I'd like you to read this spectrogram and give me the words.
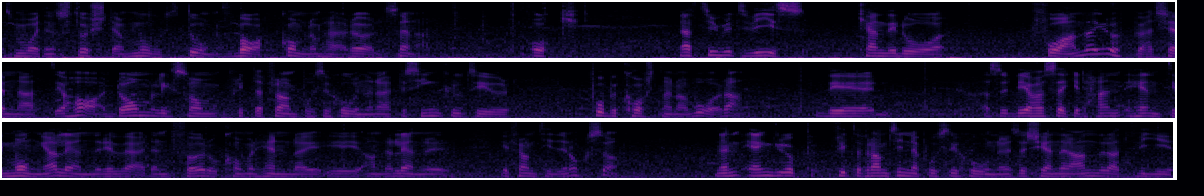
som har varit den största motorn bakom de här rörelserna. Och naturligtvis kan det då få andra grupper att känna att jaha, de liksom flyttar fram positionerna för sin kultur på bekostnad av våran. Det, alltså det har säkert hänt i många länder i världen förr och kommer hända i, i andra länder i framtiden också. När en grupp flyttar fram sina positioner så känner andra att vi,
